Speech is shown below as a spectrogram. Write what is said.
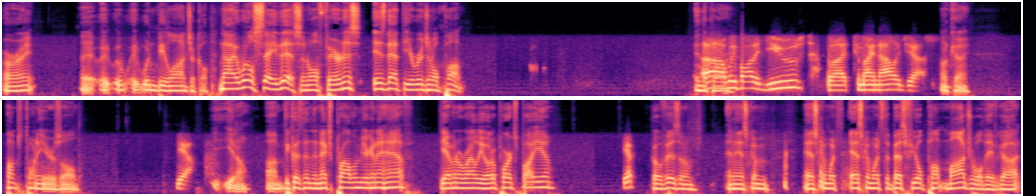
All right. It, it, it wouldn't be logical. Now, I will say this in all fairness is that the original pump? In the Uh, we bought it used, but to my knowledge, yes. Okay. Pump's 20 years old. Yeah. You know, um, because then the next problem you're going to have do you have an O'Reilly Auto Parts by you? Yep. Go visit them and ask them, ask them what, ask them what's the best fuel pump module they've got.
